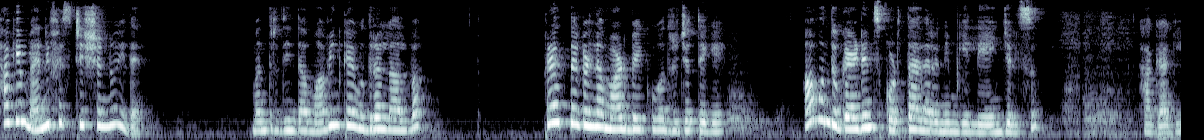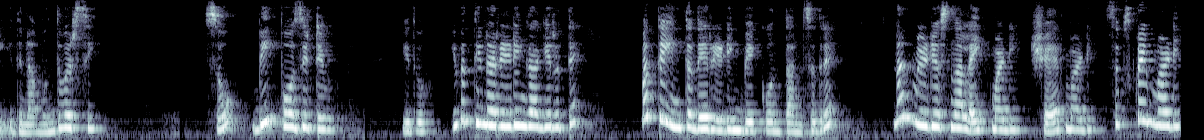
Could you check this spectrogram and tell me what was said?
ಹಾಗೆ ಮ್ಯಾನಿಫೆಸ್ಟೇಷನ್ನೂ ಇದೆ. ಮಂತ್ರದಿಂದ ಮಾವಿನಕಾಯಿ ಉದ್ರಲ್ಲ ಅಲ್ವಾ? ಪ್ರಯತ್ನಗಳನ್ನ ಮಾಡಬೇಕು ಅದ್ರ ಜೊತೆಗೆ. ಆ ಒಂದು ಗೈಡೆನ್ಸ್ ಕೊಡ್ತಾ ಇದ್ದಾರೆ ನಿಮಗೆ ಇಲ್ಲಿ ಏಂಜಲ್ಸು ಹಾಗಾಗಿ ಇದನ್ನು ಮುಂದುವರಿಸಿ. ಸೊ ಬಿ ಪಾಸಿಟಿವ್ ಇದು ಇವತ್ತಿನ ರೀಡಿಂಗ್ ಆಗಿರುತ್ತೆ. ಮತ್ತೆ ಇಂಥದೇ ರೀಡಿಂಗ್ ಬೇಕು ಅಂತ ಅನಿಸಿದ್ರೆ ನನ್ನ ವೀಡಿಯೋಸ್ನ ಲೈಕ್ ಮಾಡಿ ಶೇರ್ ಮಾಡಿ ಸಬ್ಸ್ಕ್ರೈಬ್ ಮಾಡಿ.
